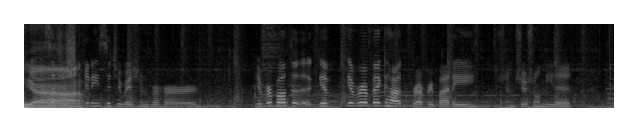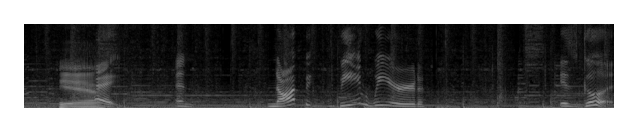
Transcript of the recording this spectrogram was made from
Yeah. It's such a shitty situation for her. Give her both a give give her a big hug for everybody. I'm sure she'll need it. Yeah. Hey, and not be, being weird is good.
